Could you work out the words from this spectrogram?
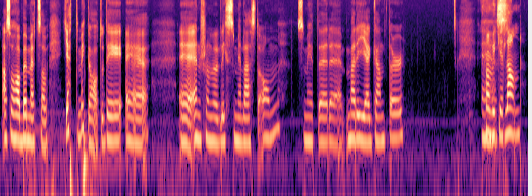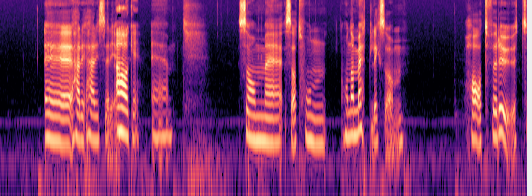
Alltså har bemötts av jättemycket hat och det är eh, en journalist som jag läste om som heter eh, Maria Gunther. Från Eh, vilket s- land? Här, här i Sverige. Okej. Eh, som sa att hon, hon har mött liksom hat förut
